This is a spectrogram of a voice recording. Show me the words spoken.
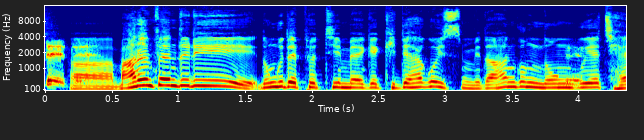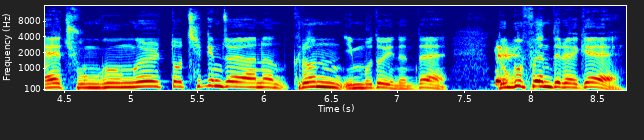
네, 네. 아, 많은 팬들이 농구 대표팀에게 기대하고 있습니다. 한국 농구의 네. 재중흥을 또 책임져야 하는 그런 임무도 있는데 네. 농구 팬들에게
